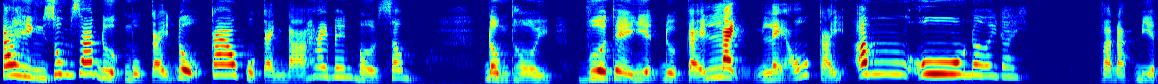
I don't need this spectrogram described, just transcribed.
ta hình dung ra được một cái độ cao của cành đá hai bên bờ sông đồng thời vừa thể hiện được cái lạnh lẽo, cái âm u nơi đây. Và đặc biệt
